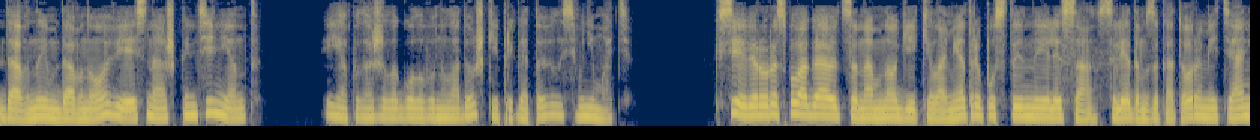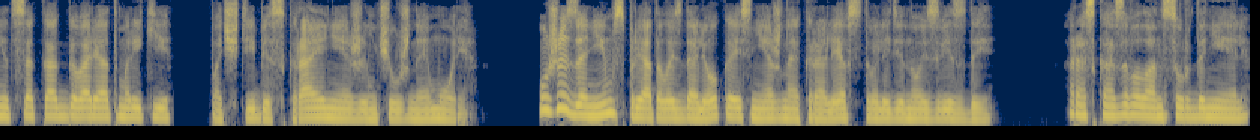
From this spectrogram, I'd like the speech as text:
давным-давно весь наш континент. Я положила голову на ладошки и приготовилась внимать. К северу располагаются на многие километры пустынные леса, следом за которыми тянется, как говорят моряки, почти бескрайнее жемчужное море. Уже за ним спряталось далекое снежное королевство ледяной звезды. Рассказывал Ансур Даниэль,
